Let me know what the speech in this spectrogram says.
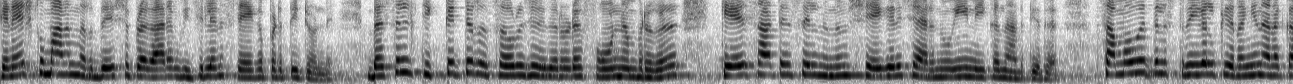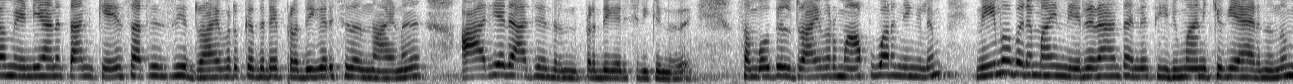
ഗണേഷ് കുമാറിന്റെ നിർദ്ദേശപ്രകാരം വിജിലൻസ് രേഖപ്പെടുത്തിയിട്ടുണ്ട്. ബസ്സിൽ ടിക്കറ്റ് റിസർവ് ചെയ്തവരുടെ ഫോൺ നമ്പറുകൾ കെ എസ് ആർ ടി സിയിൽ നിന്നും ശേഖരിച്ചായിരുന്നു ഈ നീക്കം നടത്തിയത്. സമൂഹത്തിൽ സ്ത്രീകൾക്ക് ഇറങ്ങി നടക്കാൻ വേണ്ടിയാണ് താൻ K S R T C ഡ്രൈവർക്കെതിരെ പ്രതികരിച്ചതെന്നാണ് ആര്യ രാജേന്ദ്രൻ പ്രതികരിച്ചിരിക്കുന്നത്. സംഭവത്തിൽ ഡ്രൈവർ മാപ്പ് പറഞ്ഞെങ്കിലും നിയമപരമായി നേരിടാൻ തന്നെ തീരുമാനിക്കുകയായിരുന്നെന്നും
